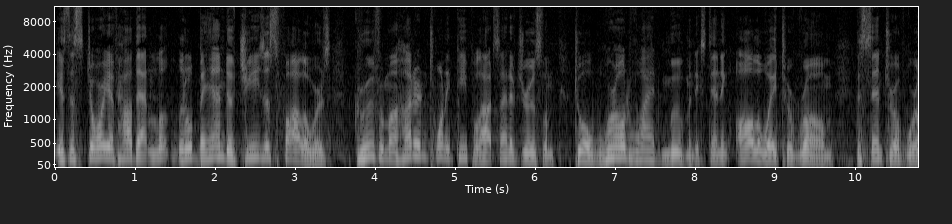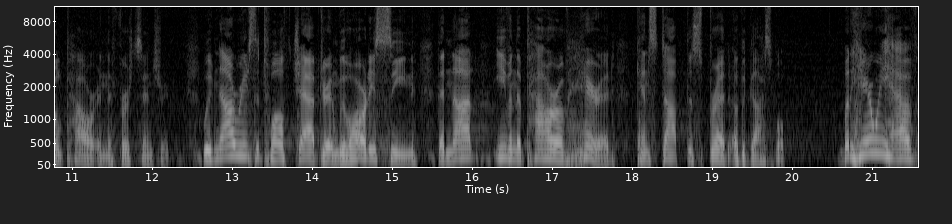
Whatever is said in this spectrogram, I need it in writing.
is the story of how that little band of Jesus followers grew from 120 people outside of Jerusalem to a worldwide movement extending all the way to Rome, the center of world power in the first century. We've now reached the 12th chapter, and we've already seen that not even the power of Herod can stop the spread of the gospel. But here we have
